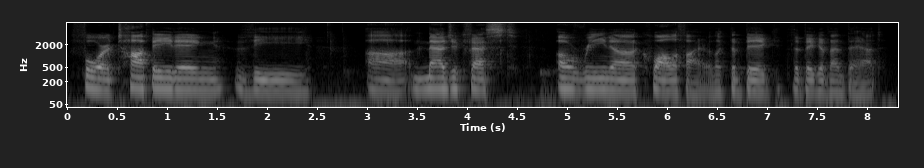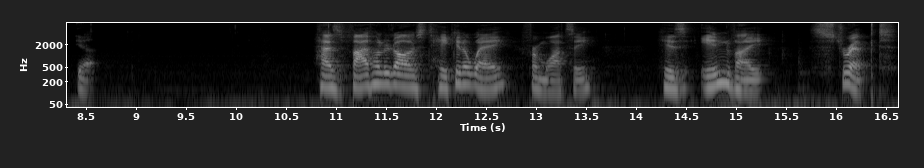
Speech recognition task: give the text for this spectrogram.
for top eighting the uh, Magic Fest arena qualifier, like the big the big event they had Yeah. has $500 taken away from WotC, his invite stripped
